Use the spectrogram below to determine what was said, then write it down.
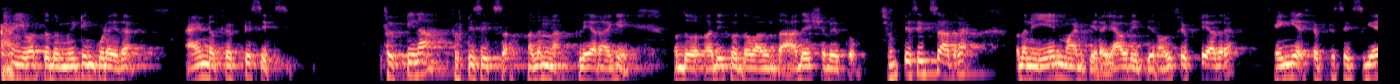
ಇವತ್ತದು ಮೀಟಿಂಗ್ ಕೂಡ ಇದೆ ಆ್ಯಂಡ್ ಫಿಫ್ಟಿ ಸಿಕ್ಸ್ ಫಿಫ್ಟಿನ ಫಿಫ್ಟಿ ಸಿಕ್ಸ್ ಅದನ್ನ ಕ್ಲಿಯರ್ ಆಗಿ ಒಂದು ಅಧಿಕೃತವಾದಂಥ ಆದೇಶ ಬೇಕು. ಫಿಫ್ಟಿ ಸಿಕ್ಸ್ ಆದ್ರೆ ಅದನ್ನು ಏನ್ ಮಾಡ್ತೀರಾ, ಯಾವ ರೀತಿ ಅನ್ನೋದು ಫಿಫ್ಟಿ ಆದ್ರೆ ಹೆಂಗೆ ಫಿಫ್ಟಿ ಸಿಕ್ಸ್ಗೆ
